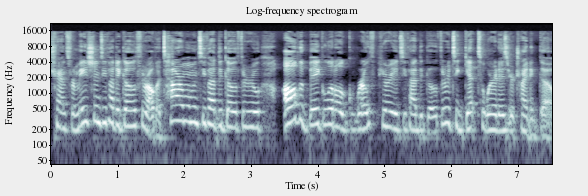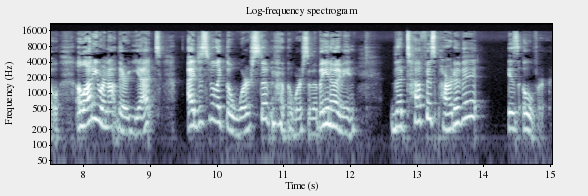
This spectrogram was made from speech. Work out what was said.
transformations you've had to go through, all the tower moments you've had to go through, all the big little growth periods you've had to go through to get to where it is you're trying to go. A lot of you are not there yet. I just feel like the worst of not the worst of it, but you know what I mean. The toughest part of it is over.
